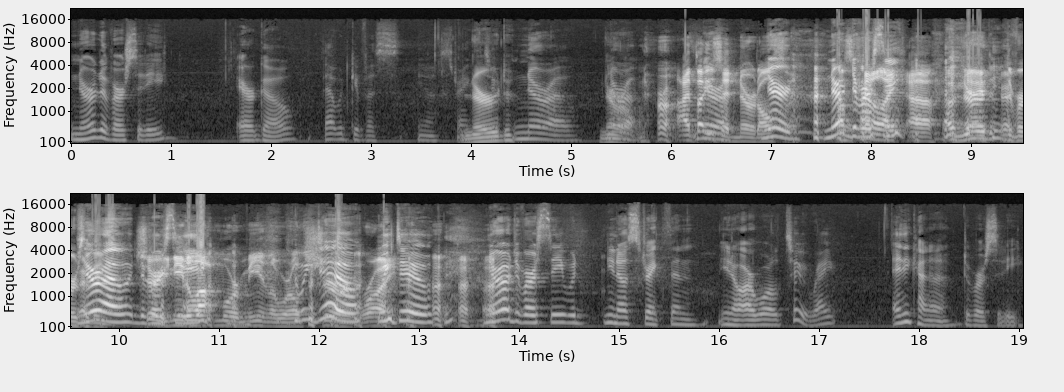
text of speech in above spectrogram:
neurodiversity, ergo, that would give us, you know, strength. too. Nerd? Neuro. Neuro. I thought you said nerd also. Nerd. Nerd diversity. Like, uh, okay. Nerd diversity. Neuro diversity. Sure, you need a lot more me in the world. we sure, do. right. We do. Neurodiversity would, you know, strengthen, you know, our world too, right? Any kind of diversity,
